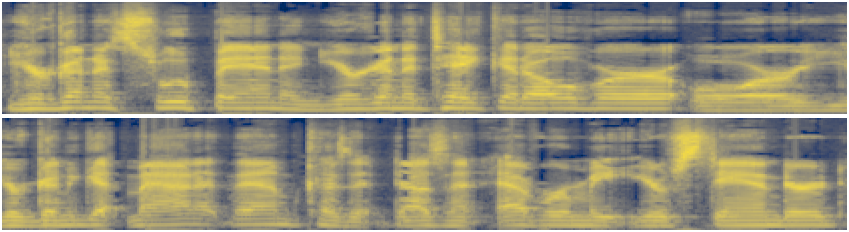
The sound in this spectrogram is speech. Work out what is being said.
you're going to swoop in and you're going to take it over or you're going to get mad at them because it doesn't ever meet your standard,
